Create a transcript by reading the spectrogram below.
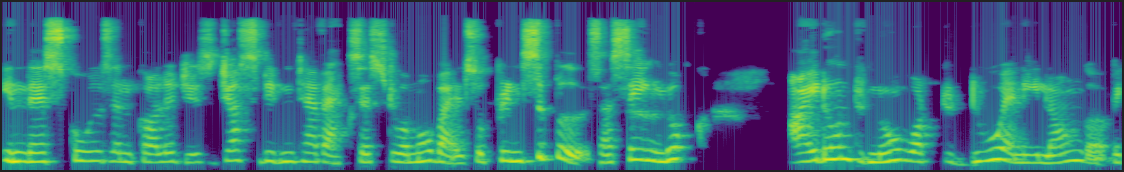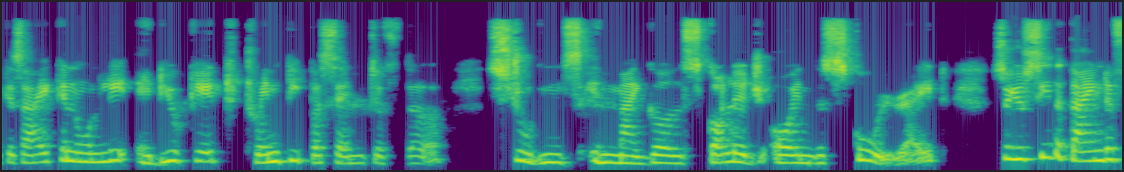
in their schools and colleges just didn't have access to a mobile so principals are saying look I don't know what to do any longer because I can only educate 20% of the students in my girls' college or in the school, right? So you see the kind of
